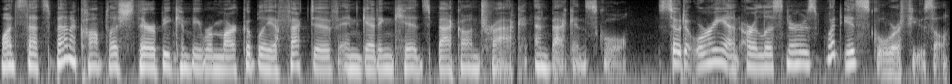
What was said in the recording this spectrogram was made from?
Once that's been accomplished, therapy can be remarkably effective in getting kids back on track and back in school. So, to orient our listeners, what is school refusal?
